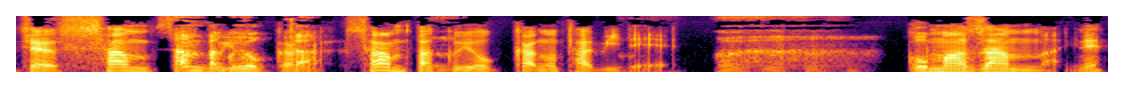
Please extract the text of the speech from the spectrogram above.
じゃあ3泊4日。3泊4日の旅で。ごま三昧ね。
